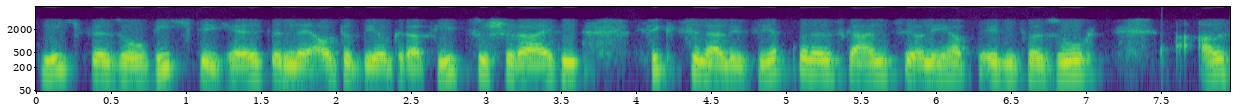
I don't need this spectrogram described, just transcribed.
nicht für so wichtig hält, eine Autobiografie zu schreiben, fiktionalisiert man das Ganze und ich habe eben versucht, aus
